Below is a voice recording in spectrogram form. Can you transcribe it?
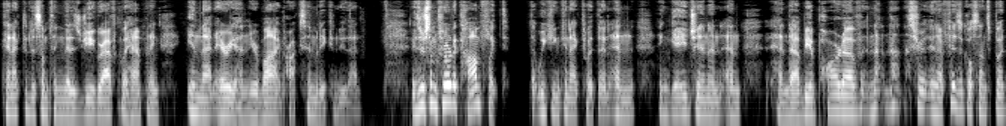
connected to something that is geographically happening in that area nearby? Proximity can do that. Is there some sort of conflict that we can connect with and, and engage in and and and uh, be a part of not not necessarily in a physical sense but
